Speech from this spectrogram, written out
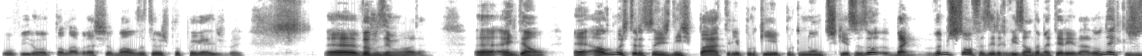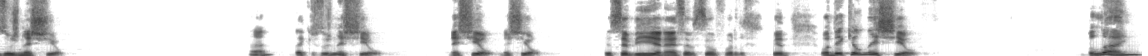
Ouviram a palavra a chamá-los, até os papagaios bem. Uh, vamos embora. Uh, então, uh, algumas traduções diz pátria, porquê? Porque não te esqueças. Oh, bem, vamos só fazer revisão da matéria-idade. Onde é que Jesus nasceu? Hã? Onde é que Jesus nasceu? Nasceu, nasceu. Eu sabia, né? Se a pessoa for de repente. Onde é que ele nasceu? Belém.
